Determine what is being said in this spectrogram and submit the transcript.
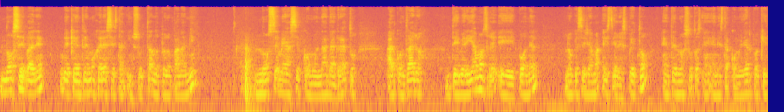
no se vale de que entre mujeres se están insultando, pero para mí no se me hace como nada grato. Al contrario, deberíamos eh, poner lo que se llama este respeto entre nosotros en, esta comunidad, porque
